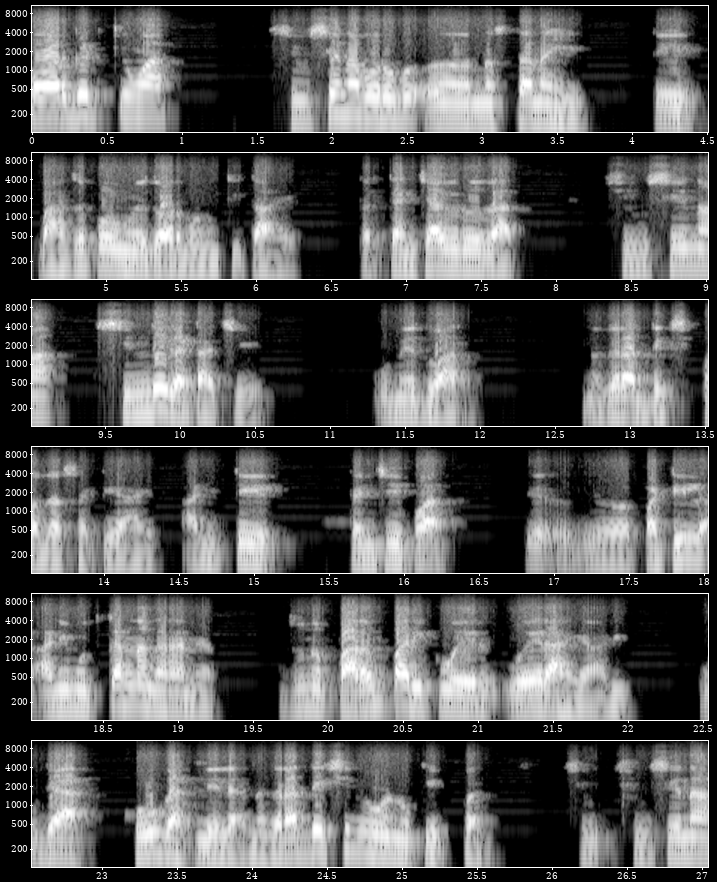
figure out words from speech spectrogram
पवार गट किंवा शिवसेना बरोबर नसतानाही ते भाजप उमेदवार म्हणून तिथं आहे तर त्यांच्या विरोधात शिवसेना शिंदे गटाचे उमेदवार नगराध्यक्ष पदासाठी आहेत. आणि ते त्यांचे पा पाटील आणि मुतकांना घराण्यात जुनं पारंपरिक वैर वैर आहे. आणि उद्या होऊ घातलेल्या नगराध्यक्ष निवडणुकीत पण शिव शिवसेना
